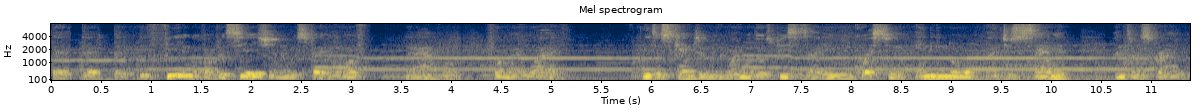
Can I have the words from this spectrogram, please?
that, that, that the feeling of appreciation and respect and love that I have for, for my wife, it just came to me, one of those pieces. I didn't even question any note, I just sang it and transcribed it.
